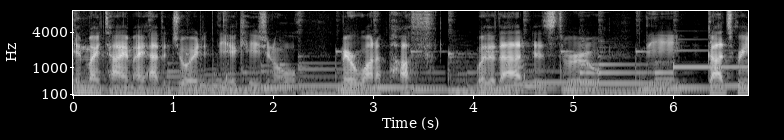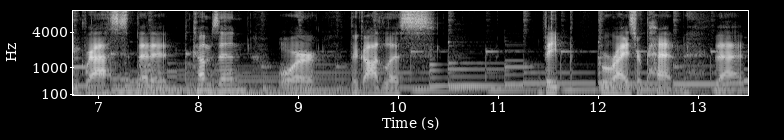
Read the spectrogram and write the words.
In my time, I have enjoyed the occasional marijuana puff, whether that is through the God's green grass that it comes in or the godless vaporizer pen that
